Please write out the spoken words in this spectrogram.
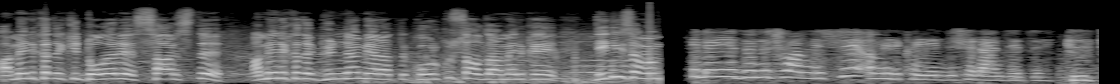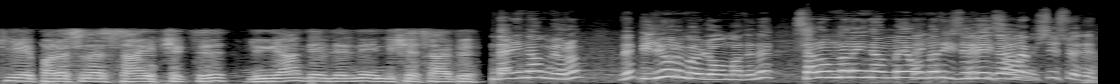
Amerika'daki doları sarstı. Amerika'da gündem yarattı. Korku saldı Amerika'ya dediği zaman TL'ye dönüş hamlesi Amerika'yı endişelendirdi. Türkiye parasına sahip çıktı, dünya devlerine endişe sardı. ben inanmıyorum ve biliyorum öyle olmadığını. Sen onlara inanmaya, onları izlemeye Peki devam sana et. bir şey söyleyeyim.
